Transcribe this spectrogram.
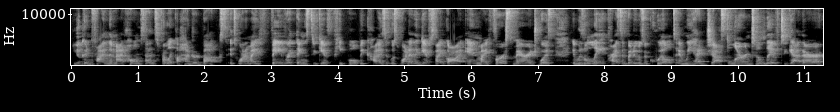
You can find them at HomeSense for like a hundred bucks. It's one of my favorite things to give people because it was one of the gifts I got in my first marriage. Was it was a late present, but it was a quilt, and we had just learned to live together,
